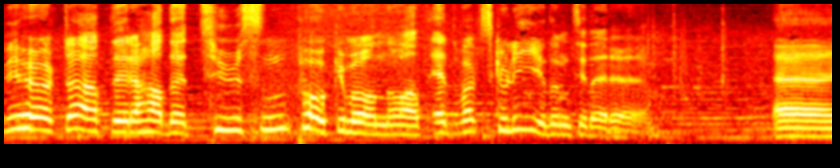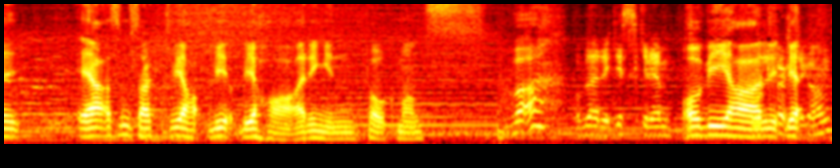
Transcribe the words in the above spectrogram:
Vi hørte at dere hadde 1000 Pokémon, og at Edvard skulle gi dem til dere. Eh, ja, som sagt, vi, har- vi, vi har ingen Pokémons. Hva? Og ble dere ikke skremt Og vi har, litt, første vi, gang?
